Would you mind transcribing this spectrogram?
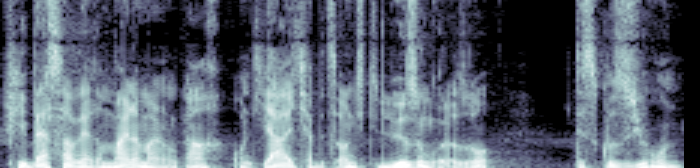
Viel besser wäre meiner Meinung nach, und ja, ich habe jetzt auch nicht die Lösung oder so, Diskussion.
